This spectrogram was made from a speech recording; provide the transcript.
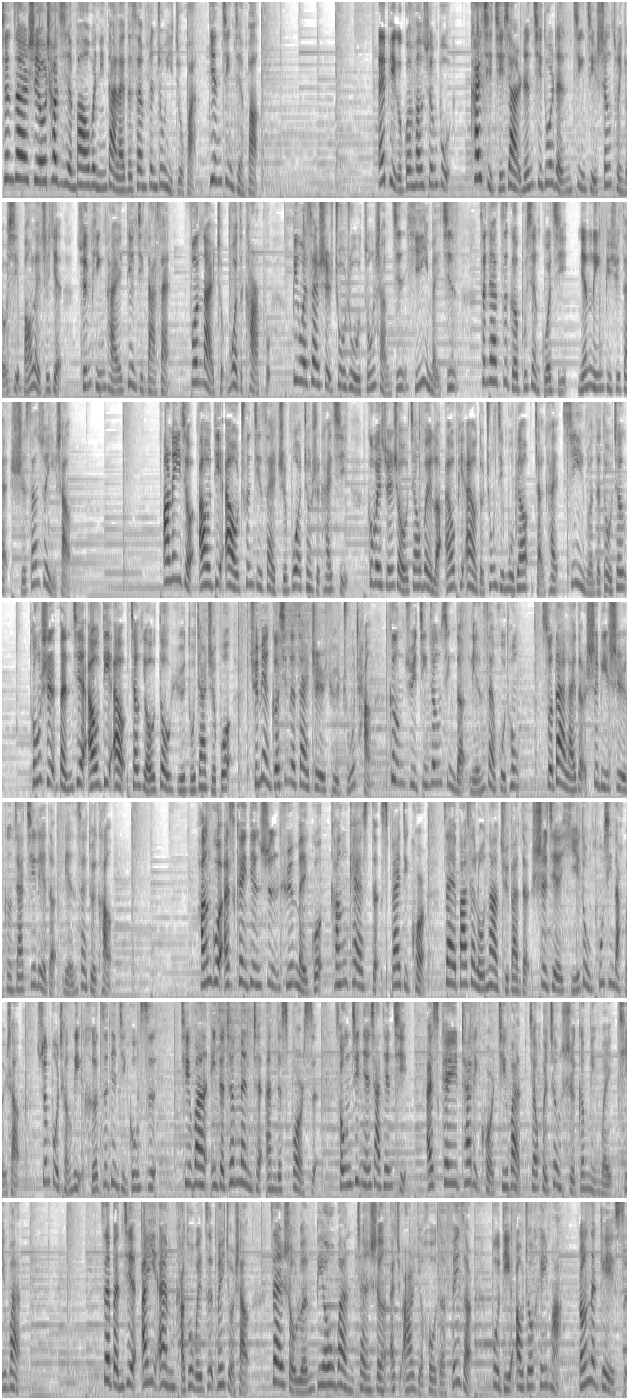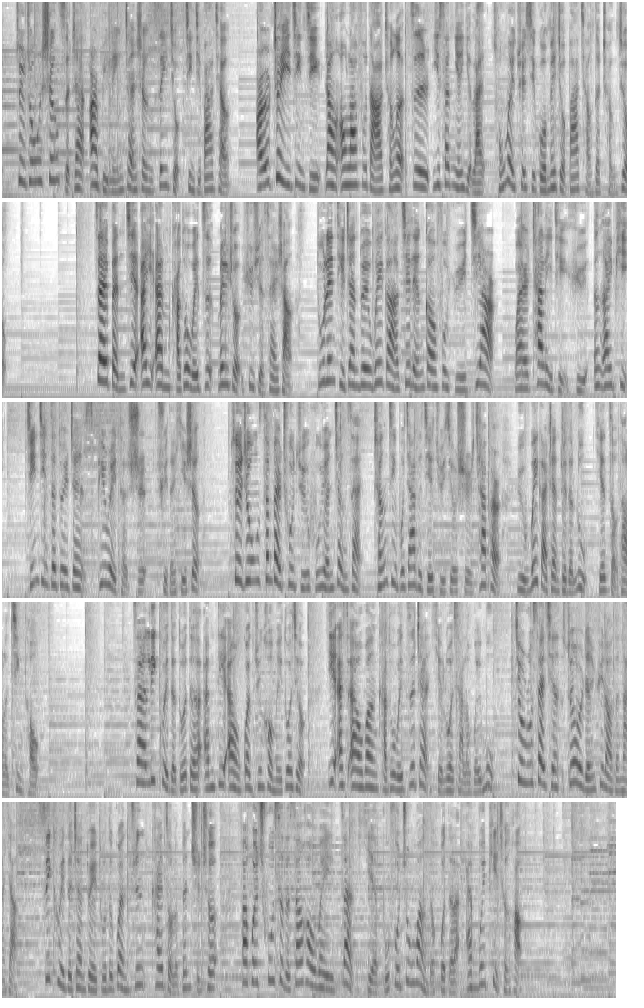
现在是由超级简报为您带来的三分钟一句话电竞简报。Epic 官方宣布开启旗下人气多人竞技生存游戏《堡垒之夜》全平台电竞大赛 Fortnite World Cup，并为赛事注入总赏金一亿美金，参加资格不限国籍，年龄必须在十三岁以上。二零一九 LDL 春季赛直播正式开启，各位选手将为了 LPL 的终极目标展开新一轮的斗争。同时，本届 LDL 将由斗鱼独家直播，全面革新的赛制与主场更具竞争性的联赛互通所带来的，势必是更加激烈的联赛对抗。韩国 SK 电讯与美国 Comcast Spectacor 在巴塞罗那举办的世界移动通信大会上宣布成立合资电竞公司 T1 Entertainment and Sports。从今年夏天起，SK Telecom T1 将会正式更名为 T1。在本届 IEM 卡托维兹 Major 上，在首轮 BO1 战胜 HR 以后的 Fazer 不敌澳洲黑马 Renegades，最终生死战2比0战胜 C9 晋级八强。而这一晋级让奥拉夫达成了自13年以来从未缺席过 Major 八强的成就。在本届 IEM 卡托维兹 Major 预选赛上，独联体战队 Vega 接连告负于 G2、Vitality 与 NIP，仅仅在对阵 Spirit 时取得一胜。最终三败出局，无缘正赛。成绩不佳的结局就是 Chapper 与 Vega 战队的路也走到了尽头。在 Liquid 夺得 MDL 冠军后没多久，ESL ONE 卡托维兹站也落下了帷幕。就如赛前所有人预料的那样，Secret 战队夺得冠军，开走了奔驰车。发挥出色的三号位赞也不负众望的获得了 MVP 称号。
